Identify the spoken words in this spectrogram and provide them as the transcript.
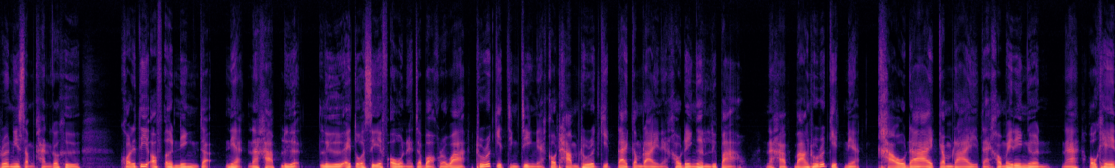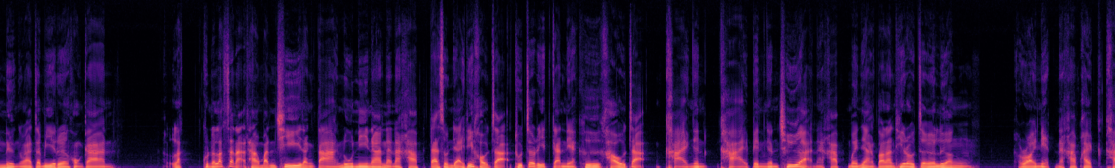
เรื่องนี้สำคัญก็คือ quality of earning จะเนี่ยนะครับหรือหรือไอตัว CFO เนี่ยจะบอกเราว่าธุรกิจจริงๆเนี่ยเขาทำธุรกิจได้กำไรเนี่ยเขาได้เงินหรือเปล่า นะครับบางธุรกิจเนี่ยเขาได้กำไรแต่เขาไม่ได้เงินนะโอเคหนึ่งอาจจะมีเรื่องของการคุณลักษณะทางบัญชีต่างๆ นู่นนี่นั่นนะครับ แต่ส่วนใหญ่ที่เขาจะทุจริตกันเนี่ยคือเขาจะขายเงินขายเป็นเงินเชื่อนะครับ เหมือนอย่างตอนนั้นที่เราเจอเรื่องรอยเน็ตนะครับใครใคร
